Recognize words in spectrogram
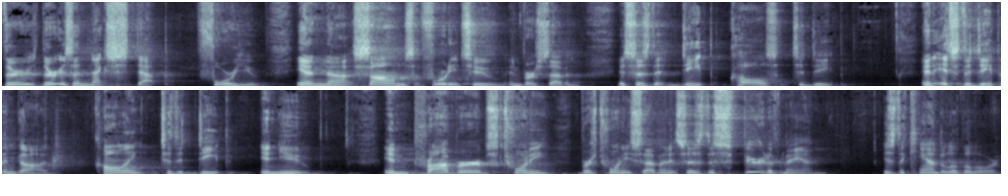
there, there is a next step for you. In uh, Psalms 42, in verse 7, it says that deep calls to deep. And it's the deep in God calling to the deep in you. In Proverbs 20, verse 27, it says, The spirit of man is the candle of the Lord.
